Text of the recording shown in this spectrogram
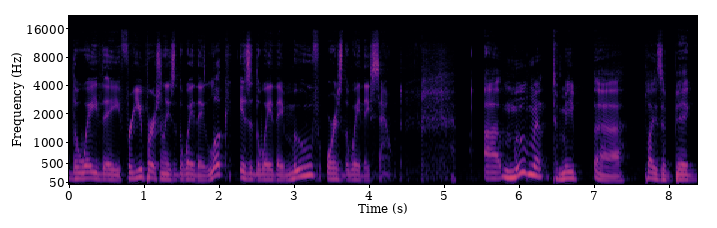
the way they for you personally? Is it the way they look? Is it the way they move? Or is it the way they sound? uh, movement to me uh, plays a big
